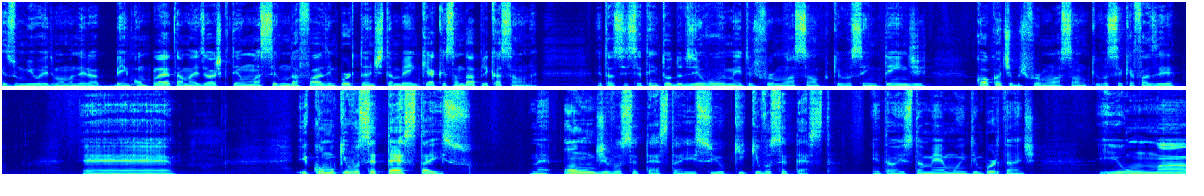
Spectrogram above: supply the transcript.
resumiu aí de uma maneira bem completa, mas eu acho que tem uma segunda fase importante também, que é a questão da aplicação, né? Então, assim, você tem todo o desenvolvimento de formulação, porque você entende qual é o tipo de formulação que você quer fazer. É... E como que você testa isso, né? Onde você testa isso e o que que você testa. Então, isso também é muito importante. E uma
